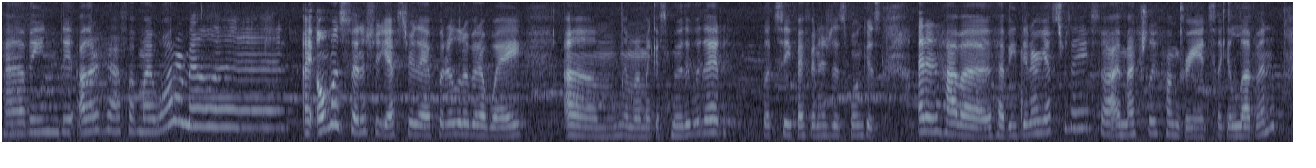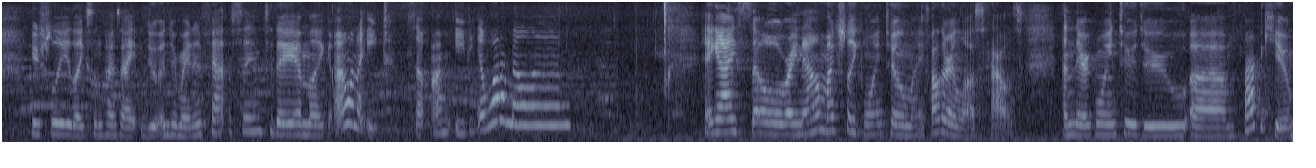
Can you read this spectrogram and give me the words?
having the other half of my watermelon. I almost finished it yesterday. I put a little bit away. Um, I'm gonna make a smoothie with it let's see if I finish this one because I didn't have a heavy dinner yesterday so I'm actually hungry. It's like 11 usually like sometimes I do intermittent fasting. Today I'm like I want to eat. So I'm eating a watermelon. Hey guys, so right now I'm actually going to my father-in-law's house and they're going to do um, barbecue.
